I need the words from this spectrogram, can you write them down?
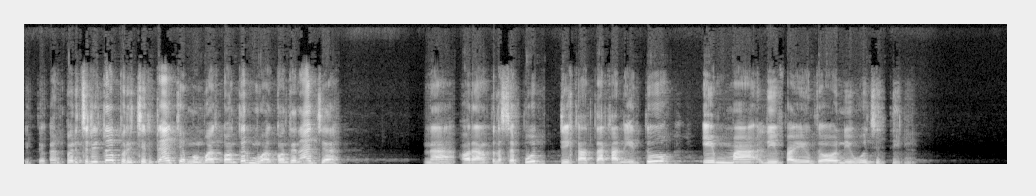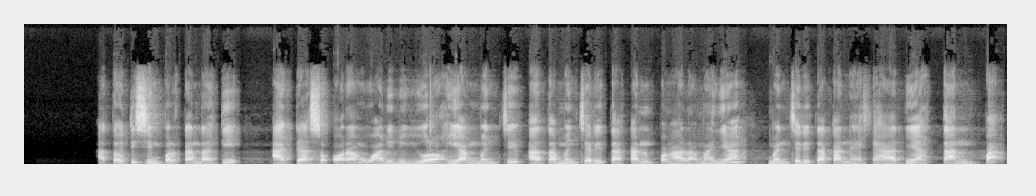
gitu kan bercerita bercerita aja membuat konten membuat konten aja nah orang tersebut dikatakan itu imma li wujudin atau disimpulkan lagi ada seorang waliullah yang menci atau menceritakan pengalamannya, menceritakan nasihatnya tanpa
